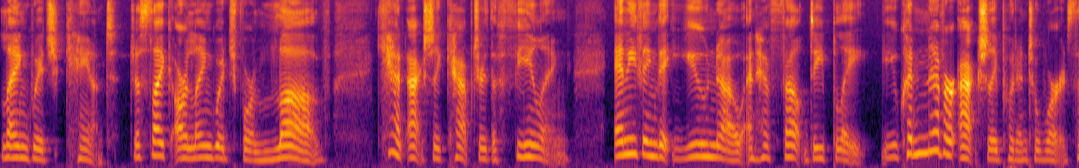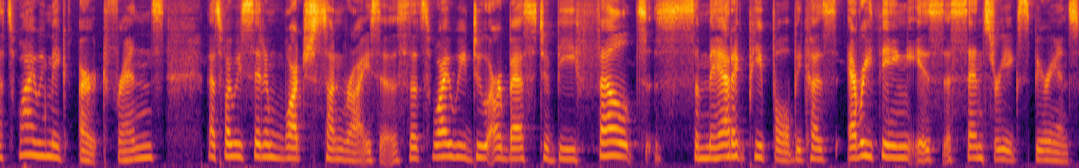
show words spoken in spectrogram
language can't, just like our language for love can't actually capture the feeling. Anything that you know and have felt deeply, you can never actually put into words. That's why we make art, friends, That's why we sit and watch sunrises. That's why we do our best to be felt somatic people because everything is a sensory experience.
